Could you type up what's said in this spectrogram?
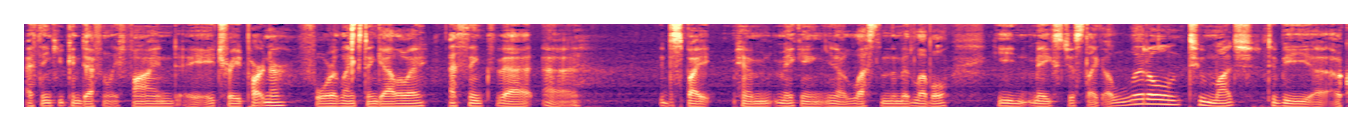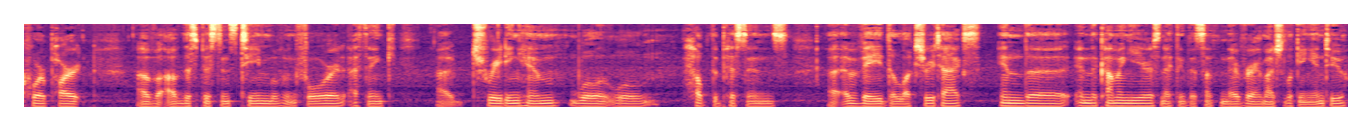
I think you can definitely find a, a trade partner for Langston Galloway. I think that uh, despite him making you know less than the mid level, he makes just like a little too much to be a, a core part of of this Pistons team moving forward. I think uh, trading him will will help the Pistons uh, evade the luxury tax in the in the coming years, and I think that's something they're very much looking into.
